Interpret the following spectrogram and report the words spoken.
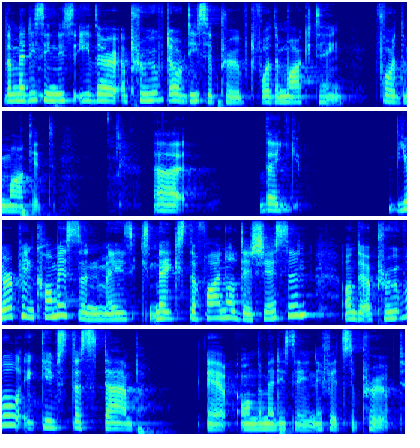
the medicine is either approved or disapproved for the marketing, for the market. Uh, the European Commission makes, makes the final decision on the approval. It gives the stamp uh, on the medicine if it's approved.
